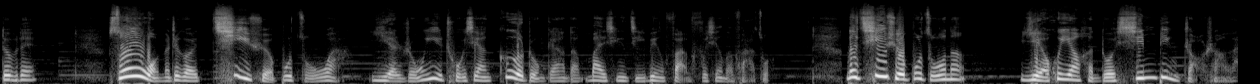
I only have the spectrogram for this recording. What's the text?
对不对？所以，我们这个气血不足啊，也容易出现各种各样的慢性疾病反复性的发作。那气血不足呢，也会让很多心病找上来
